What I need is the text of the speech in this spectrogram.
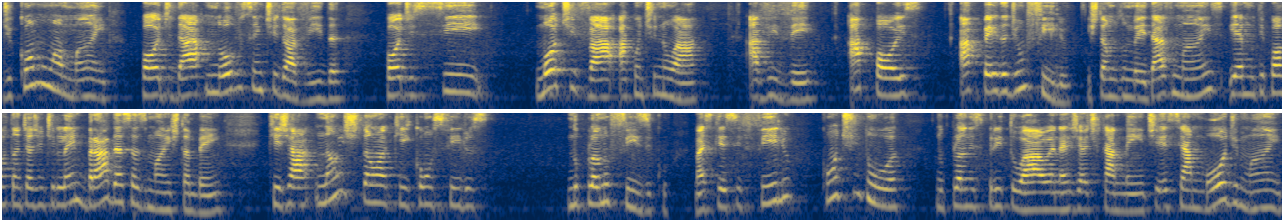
de como uma mãe pode dar um novo sentido à vida, pode se motivar a continuar a viver após a perda de um filho. Estamos no meio das mães e é muito importante a gente lembrar dessas mães também que já não estão aqui com os filhos no plano físico, mas que esse filho continua no plano espiritual, energeticamente. Esse amor de mãe,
